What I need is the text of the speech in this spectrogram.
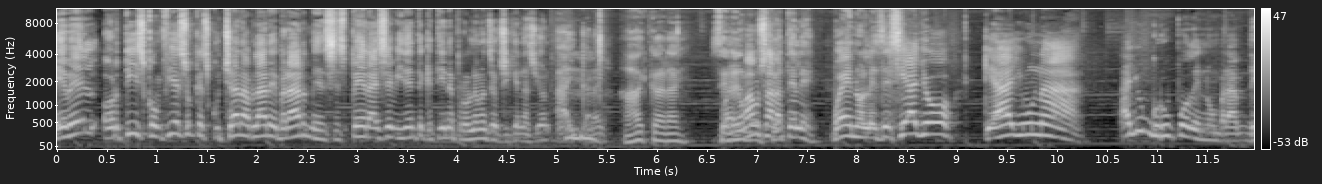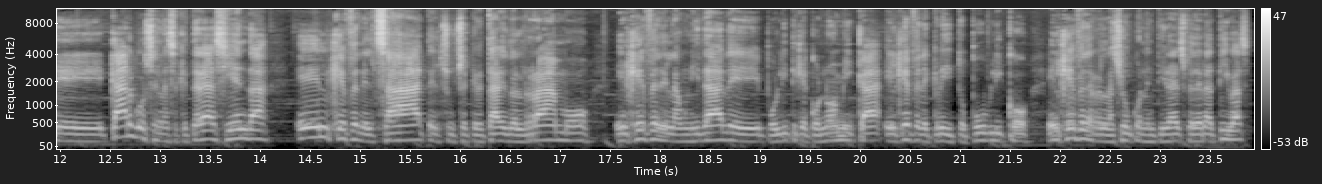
Ebel Ortiz, confieso que escuchar hablar Ebrar me desespera. Es evidente que tiene problemas de oxigenación. Ay, caray. Ay, caray. ¿Será Bueno, vamos a la tele. Bueno, les decía yo que hay una hay un grupo de nombra- de cargos en la Secretaría de Hacienda, el jefe del SAT, el subsecretario del ramo, el jefe de la unidad de política económica, el jefe de crédito público, el jefe de relación con entidades federativas,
